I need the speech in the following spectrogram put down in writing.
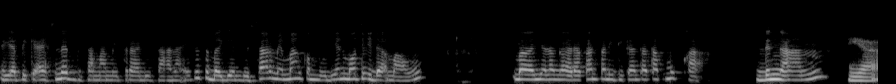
ya PKSNet bersama mitra di sana itu sebagian besar memang kemudian mau tidak mau menyelenggarakan pendidikan tatap muka dengan ya.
